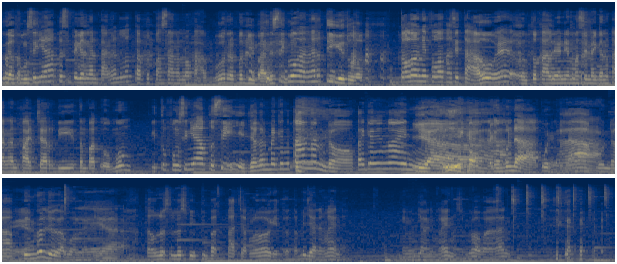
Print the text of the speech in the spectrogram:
Nggak fungsinya apa sih? Pegangan tangan lo takut pasangan lo kabur? Apa gimana sih? Gue nggak ngerti gitu loh. Tolong ya tolong kasih tahu ya untuk kalian yang masih megang tangan pacar di tempat umum itu fungsinya apa sih? Iya jangan pegang tangan dong. Pegang yang lainnya. Iya. Iya. Pegang pundak. Pundak pundak. Iya. pinggul juga boleh. Iya. atau lus lus pipi pa- pacar lo gitu. Tapi jangan yang lain ya. Yang jangan yang lain maksud gua apaan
